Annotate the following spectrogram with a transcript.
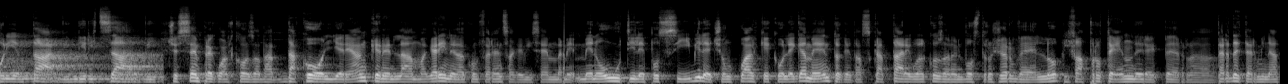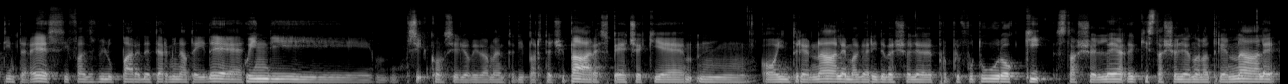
orientarvi, indirizzarvi, c'è sempre qualcosa da, da cogliere, anche nella, magari nella conferenza che vi sembra meno utile possibile, c'è un qualche collegamento che fa scattare qualcosa nel vostro cervello, vi fa protendere per, per determinati interessi, fa sviluppare determinate idee, quindi sì, consiglio vivamente di partecipare, specie chi è mh, o in triennale magari deve scegliere il proprio futuro, chi sta, sceglie- chi sta scegliendo la triennale,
